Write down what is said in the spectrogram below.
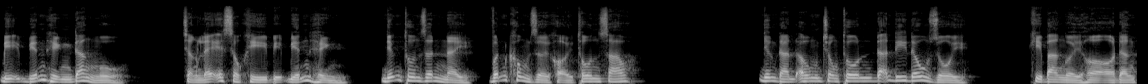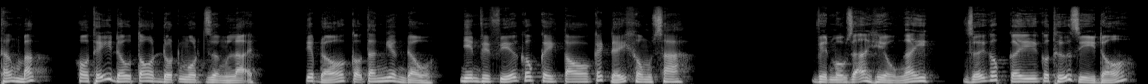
bị biến hình đang ngủ. Chẳng lẽ sau khi bị biến hình, những thôn dân này vẫn không rời khỏi thôn sao? Nhưng đàn ông trong thôn đã đi đâu rồi? Khi ba người họ đang thắc mắc, họ thấy đầu to đột ngột dừng lại. Tiếp đó cậu ta nghiêng đầu, nhìn về phía gốc cây to cách đấy không xa. viện Mộc Giã hiểu ngay, dưới gốc cây có thứ gì đó.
